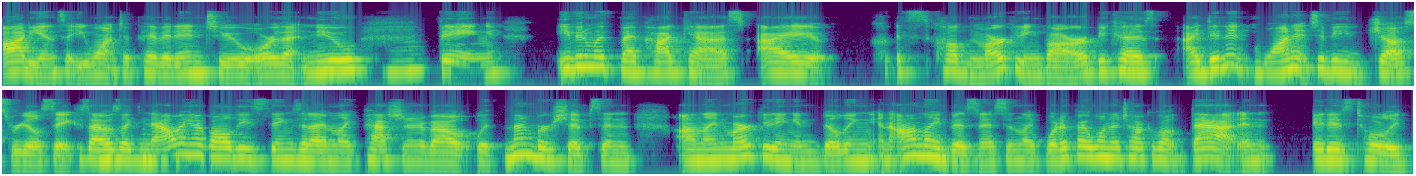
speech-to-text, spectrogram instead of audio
audience that you want to pivot into or that new Mhm. thing. Even with my podcast, I it's called marketing bar because I didn't want it to be just real estate because I was like Mhm. now I have all these things that I'm like passionate about with memberships and online marketing and building an online business and like what if I want to talk about that and it is totally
